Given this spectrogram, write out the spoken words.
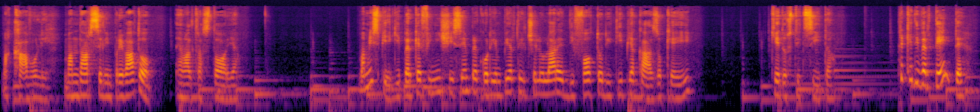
Ma cavoli, mandarseli in privato è un'altra storia. Ma mi spieghi perché finisci sempre con riempirti il cellulare di foto di tipi a caso, ok? Chiedo stizzita. Perché è divertente.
